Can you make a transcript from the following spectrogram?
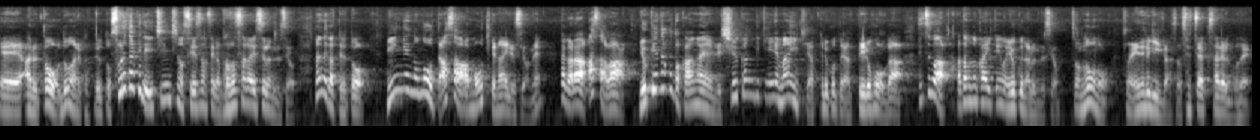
えー、あるとどうなるかというとそれだけで1日の生産性がだだ下がりするんですよ。なんでかっていうと人間の脳って朝はあんま起きてないですよね。だから朝は余計なこと考えないで習慣的にね毎日やってることをやっている方が実は頭の回転は良くなるんですよ。その脳のそのエネルギーが節約されるので。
